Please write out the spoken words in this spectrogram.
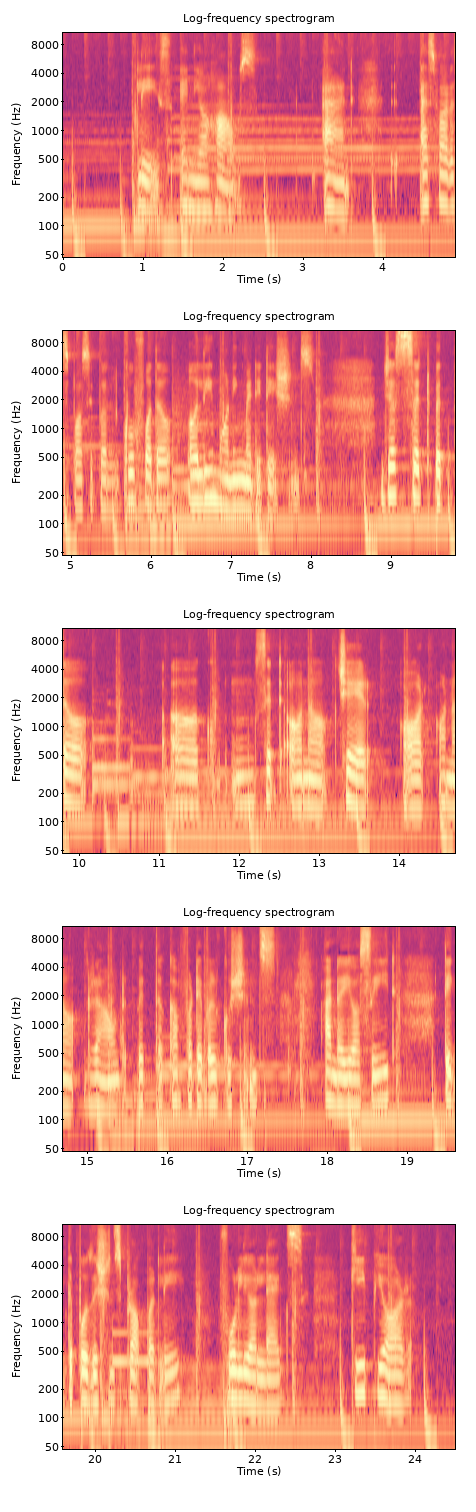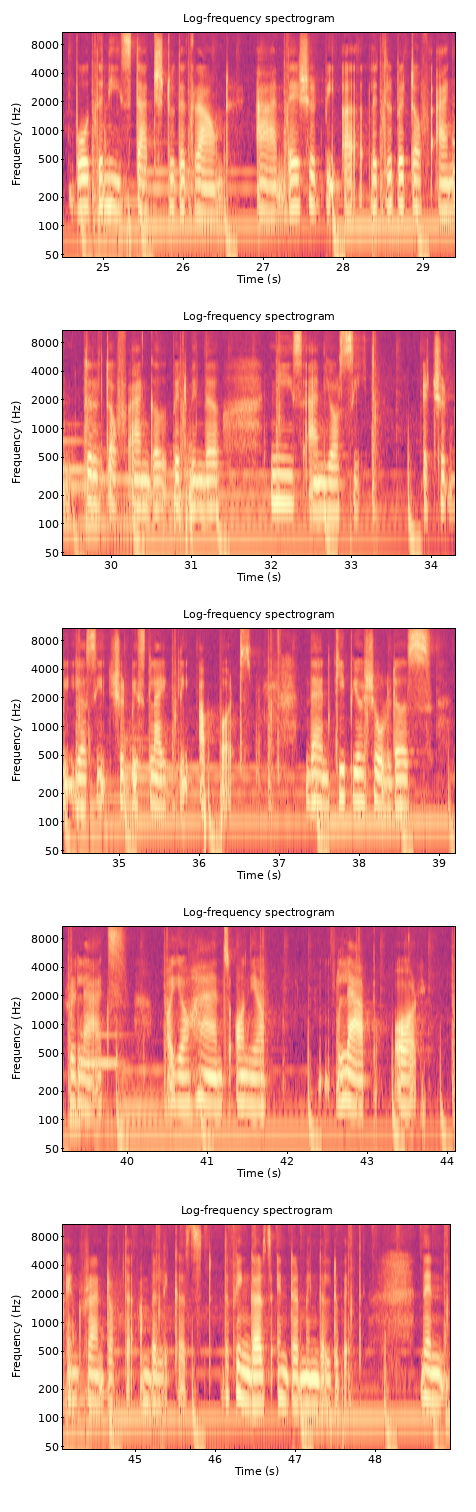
place in your house and as far as possible go for the early morning meditations. Just sit with the uh, sit on a chair or on a ground with the comfortable cushions under your seat. Take the positions properly. Fold your legs. Keep your both the knees touch to the ground and there should be a little bit of ang- tilt of angle between the knees and your seat. It should be your seat should be slightly upwards. Then keep your shoulders relaxed or your hands on your lap or in front of the umbilicus the fingers intermingled with. Then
